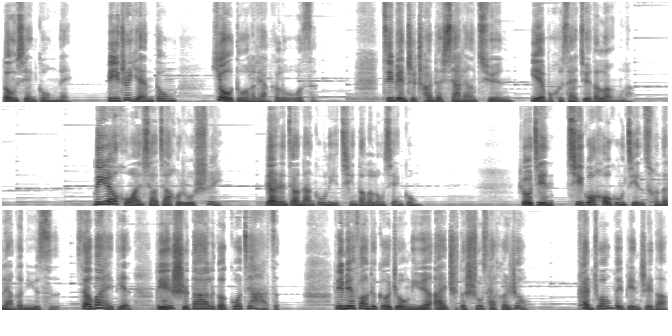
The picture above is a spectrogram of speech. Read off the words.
龙贤宫内，比之严冬，又多了两个炉子。即便只穿着夏凉裙，也不会再觉得冷了。林渊哄完小家伙入睡，让人将南宫丽请到了龙贤宫。如今齐国后宫仅存的两个女子，在外殿临时搭了个锅架子，里面放着各种林渊爱吃的蔬菜和肉。看装备便知道，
